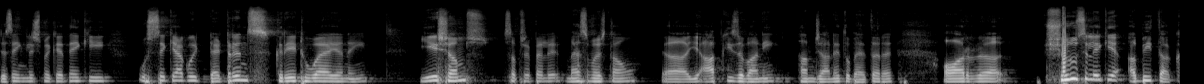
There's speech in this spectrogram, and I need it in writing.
जैसे इंग्लिश में कहते हैं कि उससे क्या कोई डेटरेंस क्रिएट हुआ है या नहीं? ये शम्स, सबसे पहले मैं समझता हूँ ये आपकी ज़बानी, हम जाने तो बेहतर है। और शुरू से लेके अभी तक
